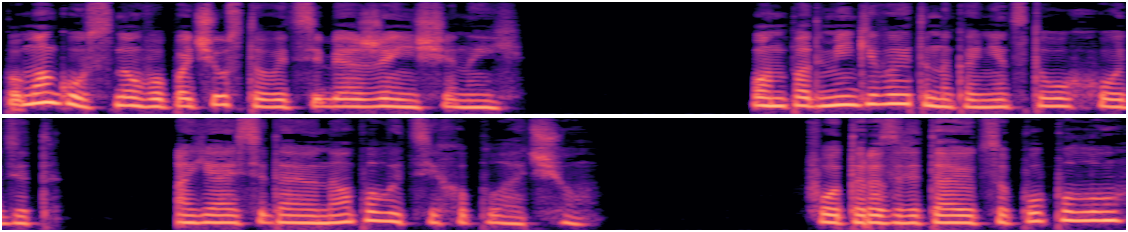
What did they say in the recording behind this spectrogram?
Помогу снова почувствовать себя женщиной. Он подмигивает и, наконец-то, уходит, а я оседаю на пол и тихо плачу. Фото разлетаются по полу,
